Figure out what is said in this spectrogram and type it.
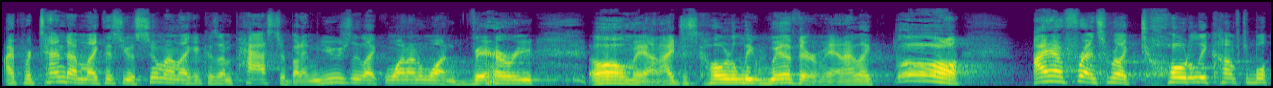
I pretend I'm like this. You assume I'm like it because I'm pastor, but I'm usually like one on one, very, oh man, I just totally wither, man. I like, oh, I have friends who are like totally comfortable.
